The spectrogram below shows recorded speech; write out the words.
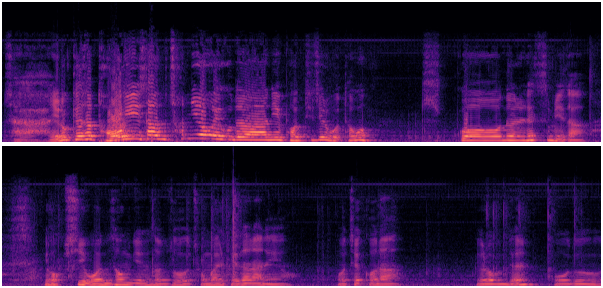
자 이렇게 해서 더 이상 천리영의 구단이 버티질 못하고 기권을 했습니다. 역시 원성진 선수 정말 대단하네요. 어쨌거나 여러분들 모두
